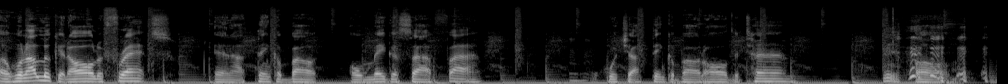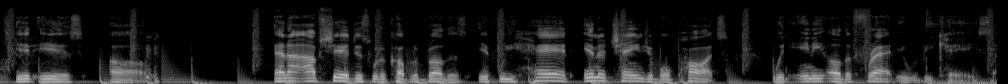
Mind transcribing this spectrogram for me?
uh, when I look at all the frats and I think about Omega Psi Phi, which I think about all the time, um, it is, uh, and I, I've shared this with a couple of brothers. If we had interchangeable parts with any other frat, it would be KA Psi.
